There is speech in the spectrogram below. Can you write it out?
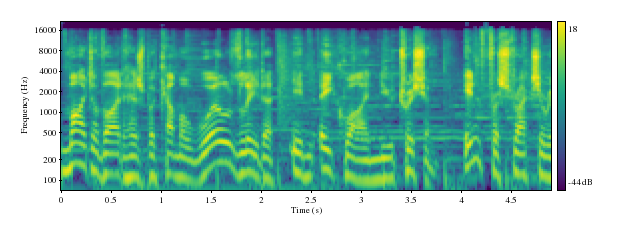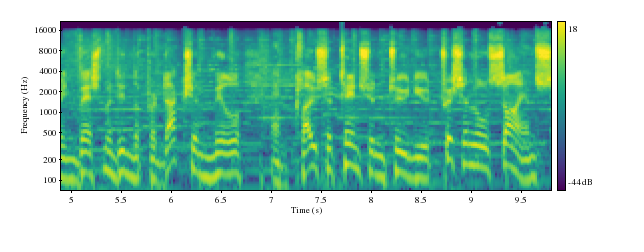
Mitavite has become a world leader in equine nutrition. Infrastructure investment in the production mill and close attention to nutritional science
